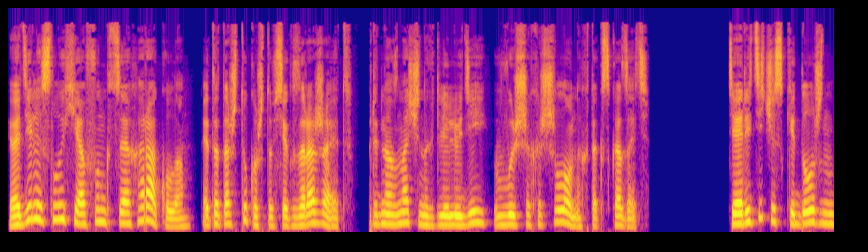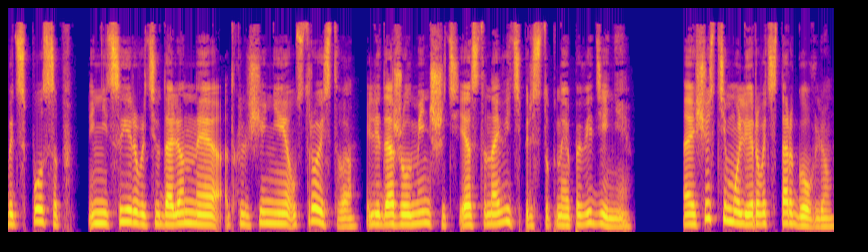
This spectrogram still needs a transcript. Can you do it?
Ходили слухи о функциях оракула. Это та штука, что всех заражает, предназначенных для людей в высших эшелонах, так сказать. Теоретически должен быть способ инициировать удаленное отключение устройства или даже уменьшить и остановить преступное поведение. А еще стимулировать торговлю.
